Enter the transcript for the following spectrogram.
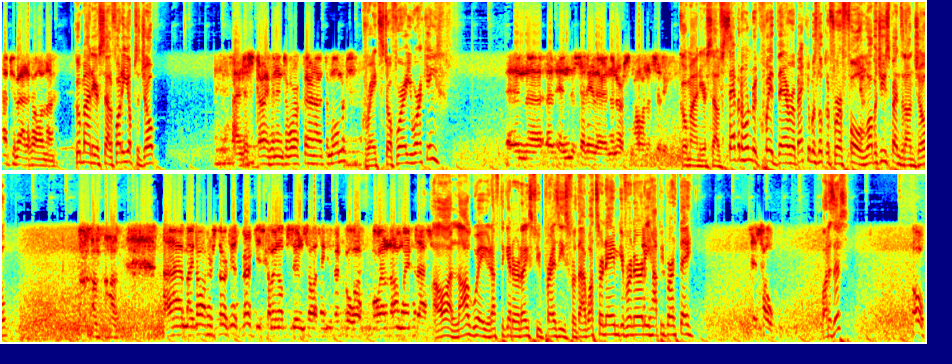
Not too bad at all now. Good man to yourself. What are you up to, Joe? I'm just driving into work there now at the moment Great stuff. Where are you working? in uh, in the city there, in the nursing home in the city. Go man yourself. 700 quid there. Rebecca was looking for a phone. What would you spend it on, Joe? uh, my daughter's 30th birthday's coming up soon, so I think it would go a, go a long way to that. Oh, a long way. You'd have to get her a nice few prezzies for that. What's her name? Give her an early happy birthday. It's Hope. What is it? Hope.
